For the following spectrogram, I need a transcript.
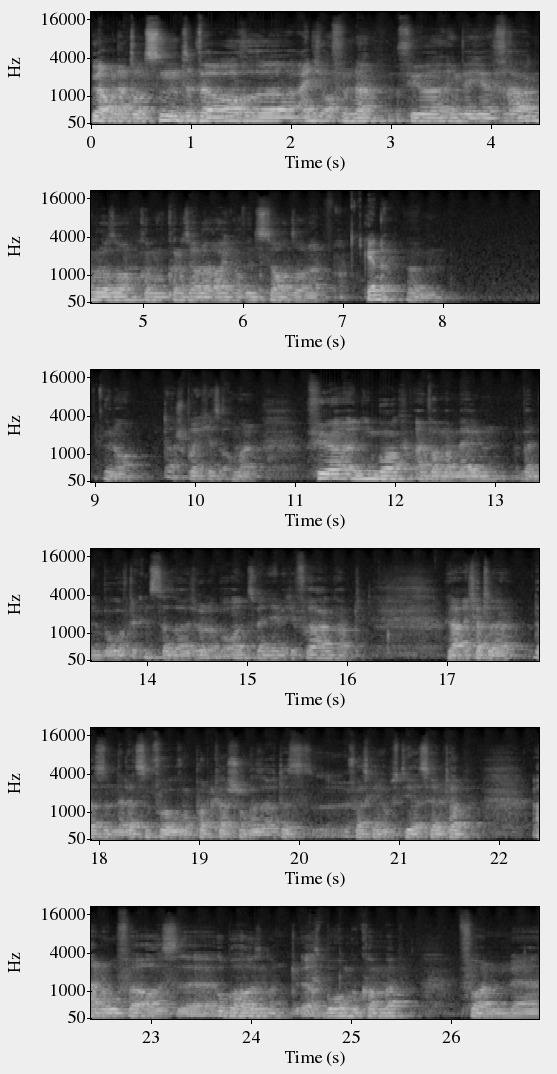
Ja, und ansonsten sind wir auch äh, eigentlich offen ne? für irgendwelche Fragen oder so. Können, können uns ja alle erreichen auf Insta und so. Ne? Gerne. Ähm, genau, da spreche ich jetzt auch mal für Nienburg. Einfach mal melden bei Nienburg auf der Insta-Seite oder bei uns, wenn ihr irgendwelche Fragen habt. Ja, ich hatte das in der letzten Folge vom Podcast schon gesagt, dass, ich weiß gar nicht, ob ich es dir erzählt habe, Anrufe aus äh, Oberhausen und aus Bochum bekommen habe von äh,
